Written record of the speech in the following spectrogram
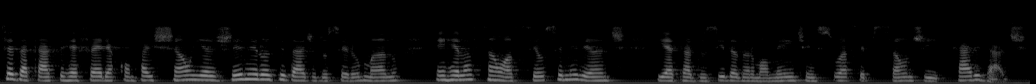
Tzedakah se refere à compaixão e à generosidade do ser humano em relação ao seu semelhante e é traduzida normalmente em sua acepção de caridade.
